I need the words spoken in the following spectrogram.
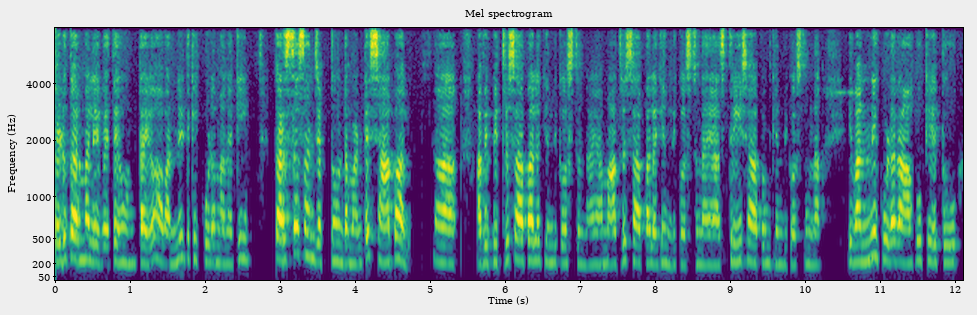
చెడు కర్మలు ఏవైతే ఉంటాయో అవన్నిటికీ కూడా మనకి కర్సస్ అని చెప్తూ ఉంటాం. అంటే శాపాలు. ఆ, అవి పితృశాపాల కిందికి వస్తున్నాయా మాతృశాపాల కిందికి వస్తున్నాయా స్త్రీ శాపం కిందికి వస్తుందా? ఇవన్నీ కూడా రాహుకేతు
